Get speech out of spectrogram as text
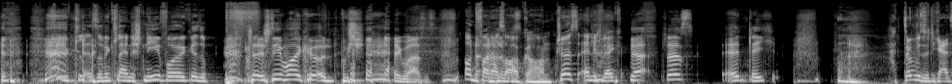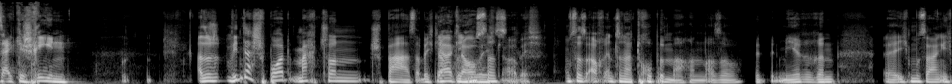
weg. so eine kleine Schneewolke. So, Kleine Schneewolke und pusch, weg war es. und Vater ist auch abgehauen. Tschüss, endlich weg. Ja, tschüss, endlich. Hat sowieso die ganze Zeit geschrien. Also Wintersport macht schon Spaß, aber ich glaube, Ja, du glaube musst ich, das, glaube ich. musst das auch in so einer Truppe machen, also mit, mit mehreren. Äh, ich muss sagen, ich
